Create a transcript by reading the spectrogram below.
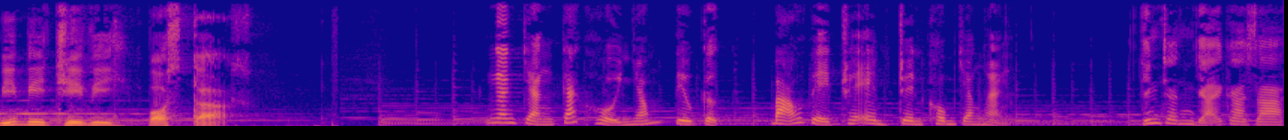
BBTV Postcard Ngăn chặn các hội nhóm tiêu cực, bảo vệ trẻ em trên không gian mạng. Chiến tranh giải Gaza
